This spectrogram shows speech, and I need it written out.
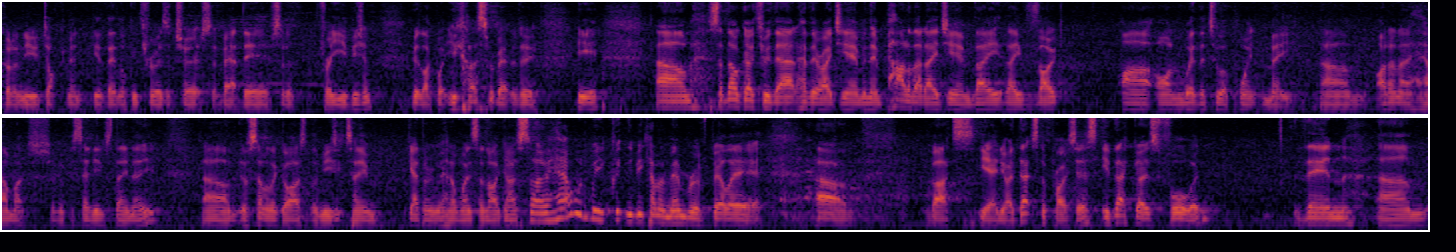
got a new document they're looking through as a church about their sort of three year vision, a bit like what you guys are about to do here. Um, so they'll go through that, have their AGM, and then part of that AGM they, they vote uh, on whether to appoint me. Um, I don't know how much of a percentage they need. Um, there were some of the guys at the music team gathering we had on Wednesday night going, so how would we quickly become a member of Bel Air? Um, but yeah, anyway, that's the process. If that goes forward, then um,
